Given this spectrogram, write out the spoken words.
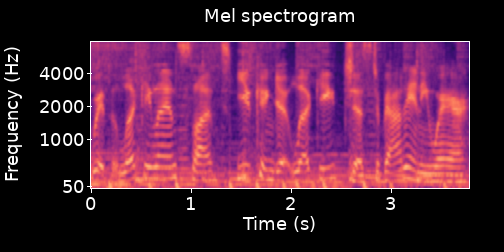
With the Lucky Land slots, you can get lucky just about anywhere.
